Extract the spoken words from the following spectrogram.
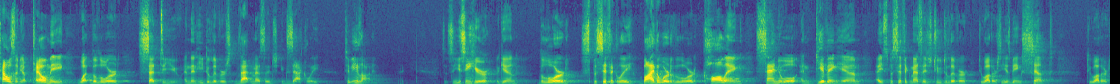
tells him, yep, Tell me what the Lord said to you. And then he delivers that message exactly to Eli. So you see here, again, the Lord specifically, by the word of the Lord, calling Samuel and giving him a specific message to deliver to others. He is being sent to others.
